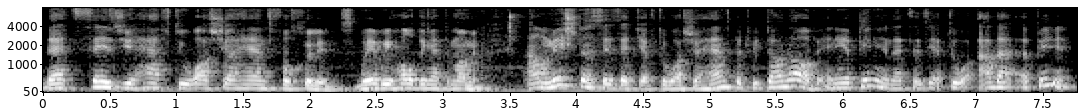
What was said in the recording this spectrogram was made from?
that says you have to wash your hands for chulin. Where we're holding at the moment. Our Mishnah says that you have to wash your hands, but we don't know of any opinion that says you have to other opinion.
